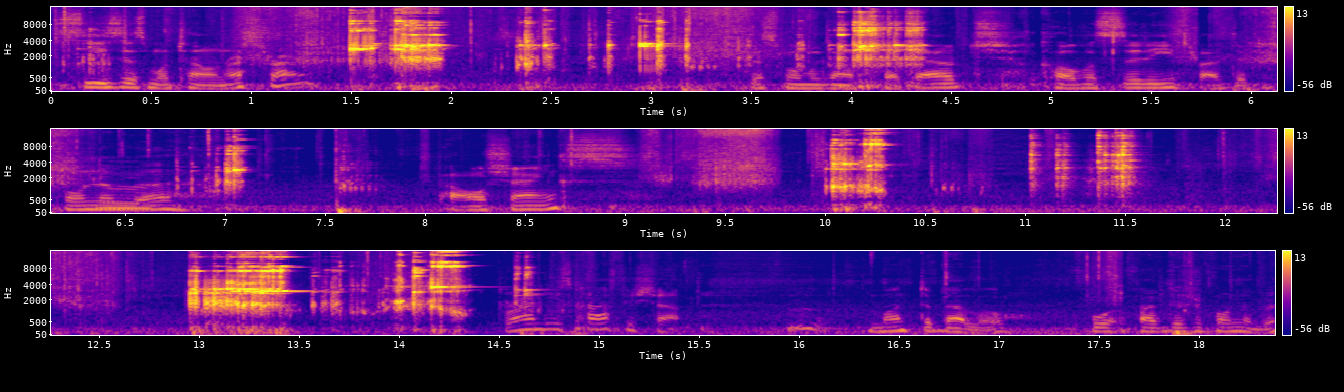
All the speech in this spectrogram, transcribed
Caesar's Motel and Restaurant. This one we're gonna check out. Culver City, five digit phone mm. number. Powell Shanks. Brandy's Coffee Shop. Mm. Montebello, four five digit phone number.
